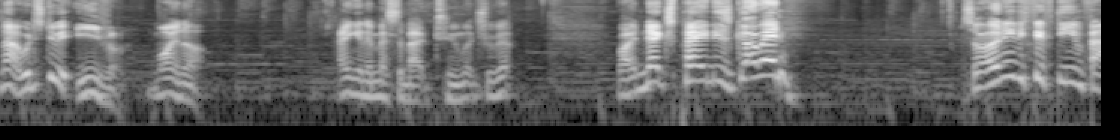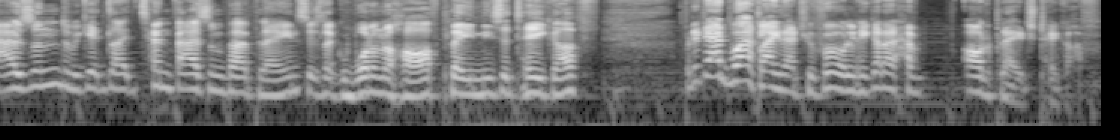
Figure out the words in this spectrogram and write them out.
No, we'll just do it even. Why not? I ain't going to mess about too much with it. Right, next plane is going. So only 15,000. We get like 10,000 per plane. So it's like one and a half plane needs to take off. But it don't work like that, you fool. You gotta have all the planes take off.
